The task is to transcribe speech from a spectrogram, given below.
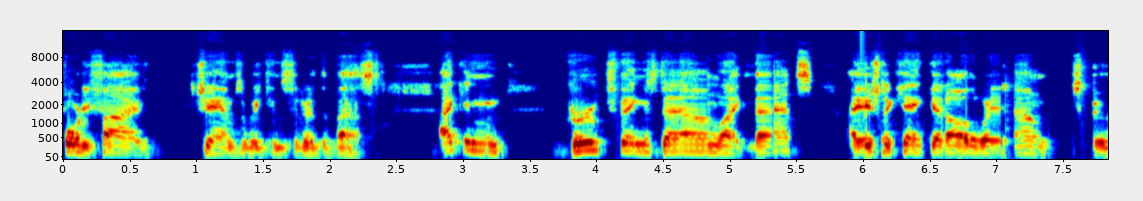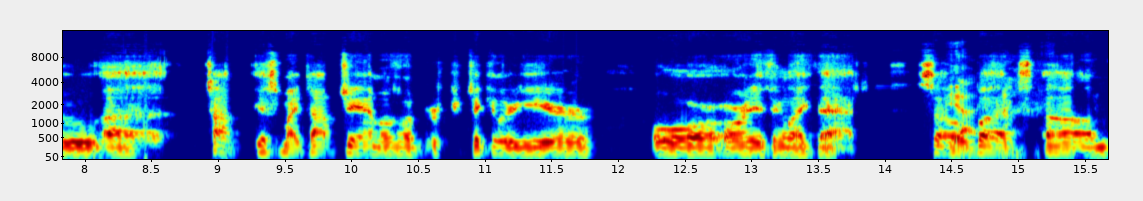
45 jams that we consider the best. I can group things down like that. I usually can't get all the way down to uh, top is my top jam of a particular year or or anything like that. So, yeah. but um,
